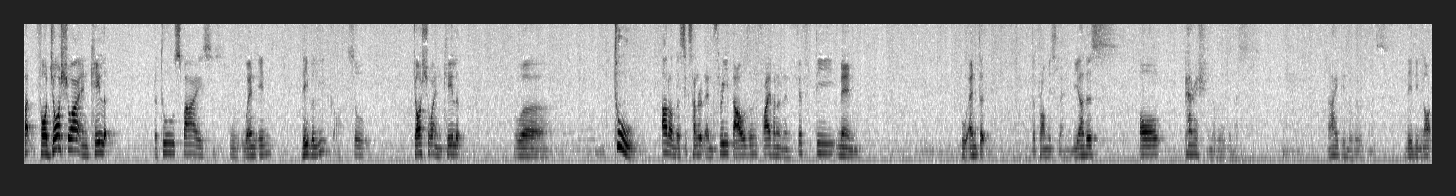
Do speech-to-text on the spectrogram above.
But for Joshua and Caleb, the two spies who went in, they believed God. So Joshua and Caleb were two out of the 603,550 men who entered the promised land. The others all perished in the wilderness, died in the wilderness. They did not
